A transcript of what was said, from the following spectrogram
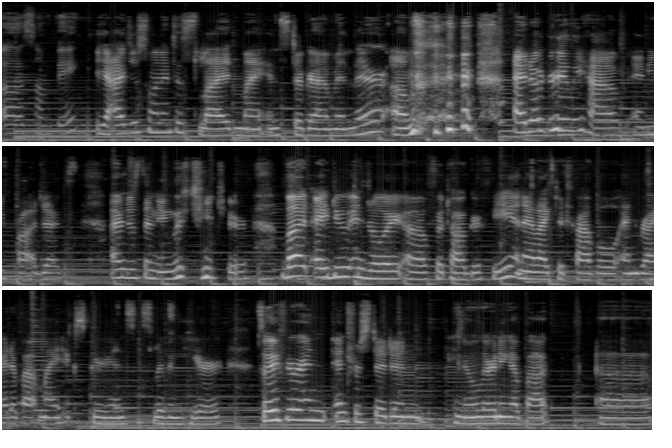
uh, something? Yeah, I just wanted to slide my Instagram in there. Um, I don't really have any projects. I'm just an English teacher, but I do enjoy uh, photography and I like to travel and write about my experiences living here. So if you're in, interested in, you know, learning about uh,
